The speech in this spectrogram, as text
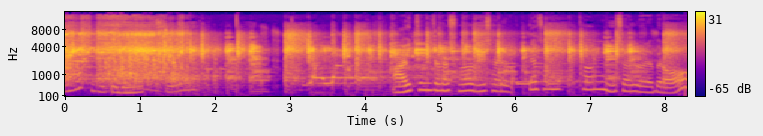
능력치 볼게 능력치 아이템전에서 미사일 막대 성탄 미사일로 레벨업.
